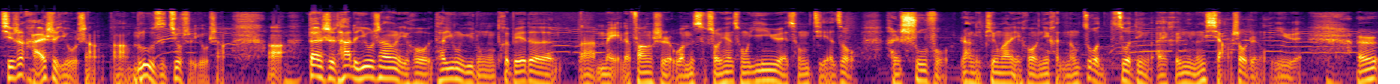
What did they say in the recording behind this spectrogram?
其实还是忧伤啊，Blues 就是忧伤啊。但是他的忧伤以后，他用一种特别的啊美的方式。我们首先从音乐，从节奏。很舒服，让你听完了以后，你很能坐坐定，哎，和你能享受这种音乐。而，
